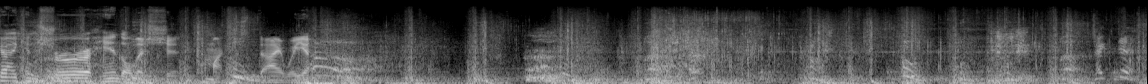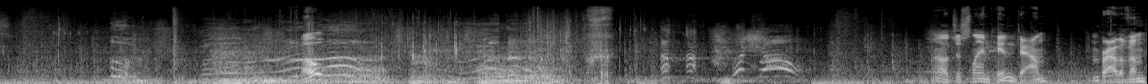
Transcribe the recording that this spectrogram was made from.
Guy can sure handle this shit. Come on, just die, will ya? Take this. Oh! What's wrong? Well, just slammed him down. I'm proud of him.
